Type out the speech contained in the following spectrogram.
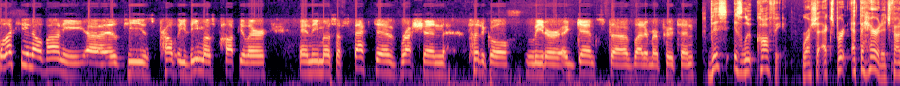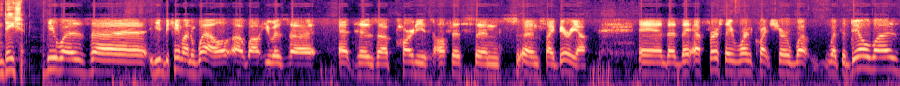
Alexei Navalny uh, is he's probably the most popular and the most effective Russian political leader against uh, Vladimir Putin. This is Luke Coffey, Russia expert at the Heritage Foundation. He was uh, he became unwell uh, while he was uh, at his uh, party's office in in Siberia. And uh, they, at first, they weren't quite sure what, what the deal was,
